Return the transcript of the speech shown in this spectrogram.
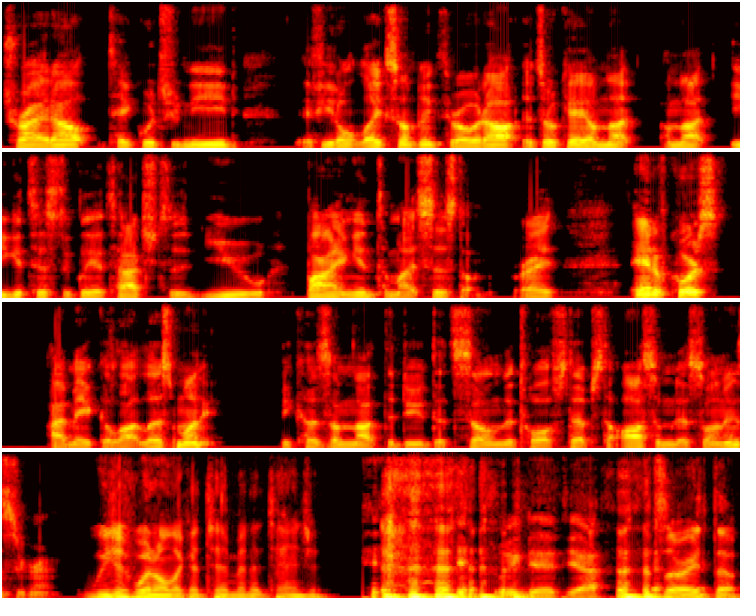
Try it out, take what you need. If you don't like something, throw it out. It's okay. I'm not I'm not egotistically attached to you buying into my system, right? And of course, I make a lot less money because I'm not the dude that's selling the 12 steps to awesomeness on Instagram. We just went on like a 10 minute tangent. We did, yeah. that's all right though.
